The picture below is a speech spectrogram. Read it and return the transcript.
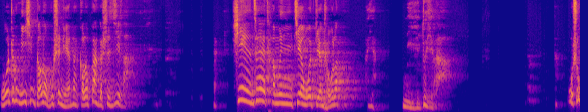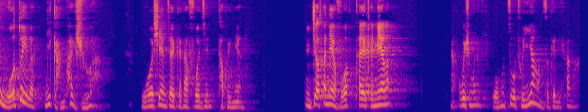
我这个迷信搞了五十年了，搞了半个世纪了。现在他们见我点头了，哎呀，你对了。我说我对了，你赶快学啊！我现在给他佛经，他会念。你教他念佛，他也肯念了。啊，为什么呢？我们做出样子给你看嘛。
